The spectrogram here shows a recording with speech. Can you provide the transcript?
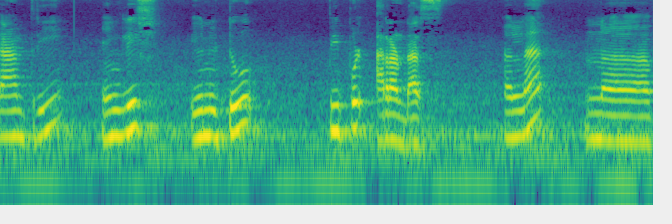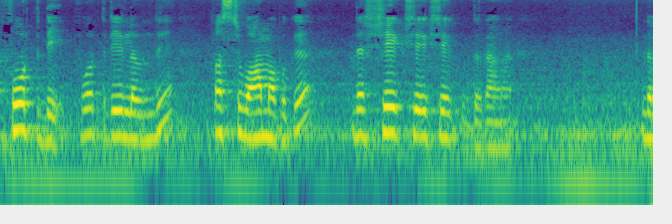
Term three English unit two people around us அதில் ஃபோர்த் டே ஃபோர்த் டேயில் வந்து ஃபஸ்ட்டு வார்ம் அப்புக்கு இந்த ஷேக் ஷேக் ஷேக் கொடுத்துருக்காங்க. இந்த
